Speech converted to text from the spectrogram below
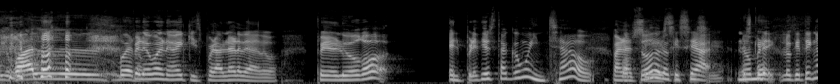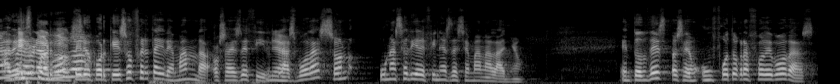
igual. Bueno, pero bueno, X, por hablar de algo. Pero luego el precio está como hinchado para sí, todo lo sí, que sí, sea. No, hombre, que, lo que tenga a la ver, palabra boda- Pero porque es oferta y demanda. O sea, es decir, las bodas son una serie de fines de semana al año. Entonces, o sea, un fotógrafo de bodas,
